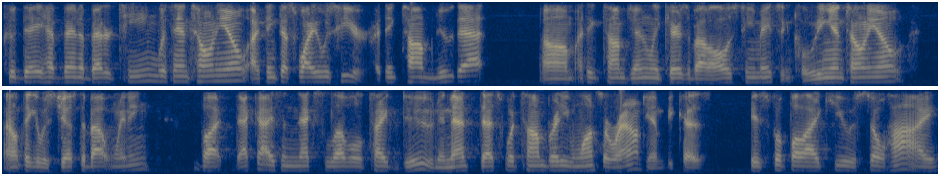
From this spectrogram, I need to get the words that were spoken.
could they have been a better team with Antonio? I think that's why he was here. I think Tom knew that. Um, I think Tom genuinely cares about all his teammates, including Antonio. I don't think it was just about winning, but that guy's a next level type dude, and that that's what Tom Brady wants around him because his football IQ is so high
